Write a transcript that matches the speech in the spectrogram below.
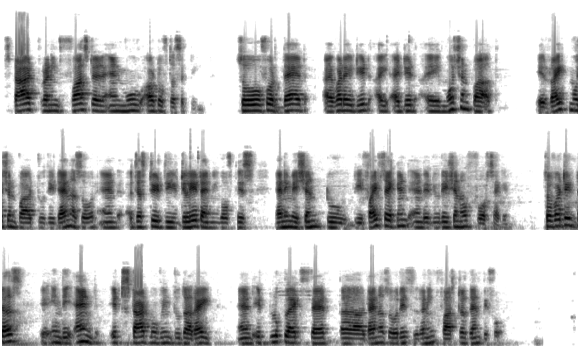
start running faster and move out of the screen. So for that, I, what I did, I, I did a motion path, a right motion path to the dinosaur and adjusted the delay timing of this animation to the 5 second and a duration of 4 second. So what it does in the end, it start moving to the right and it look like that the dinosaur is running faster than before.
